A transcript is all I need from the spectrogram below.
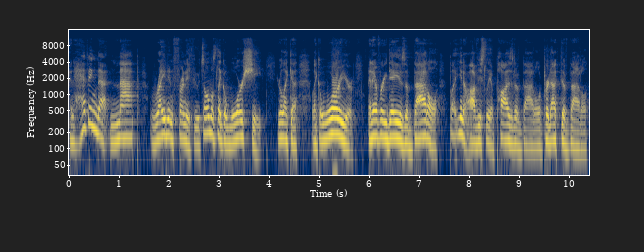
and having that map right in front of you. It's almost like a war sheet. You're like a like a warrior, and every day is a battle, but you know, obviously a positive battle, a productive battle.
